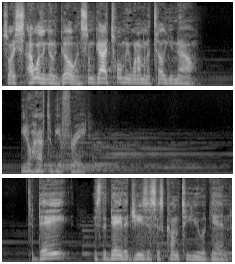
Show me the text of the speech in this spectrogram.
So I, I wasn't going to go. And some guy told me what I'm going to tell you now. You don't have to be afraid. Today is the day that Jesus has come to you again.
